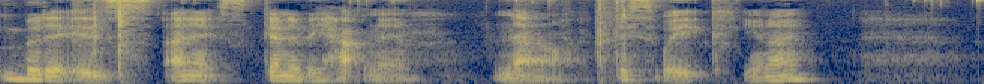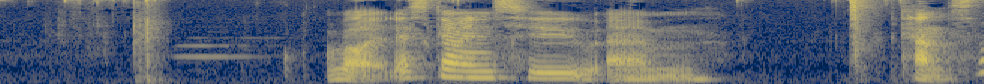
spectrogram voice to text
but it is and it's going to be happening now, this week, you know. Right, let's go into um, Cancer.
